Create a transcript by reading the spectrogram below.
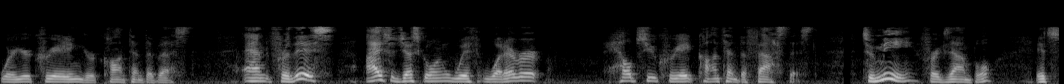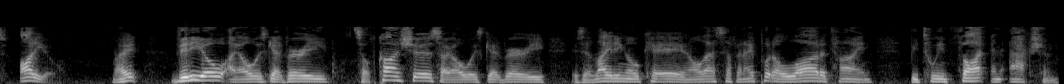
where you're creating your content the best. And for this, I suggest going with whatever helps you create content the fastest. To me, for example, it's audio, right? Video, I always get very self-conscious. I always get very, is the lighting okay and all that stuff. And I put a lot of time between thought and action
